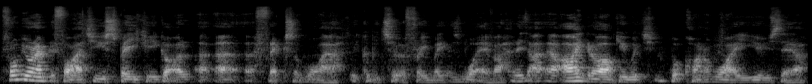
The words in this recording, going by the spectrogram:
From your amplifier to your speaker, you've got a, a, a flex of wire. It could be two or three meters, whatever. And it, I, I ain't going to argue which what kind of wire you use there.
